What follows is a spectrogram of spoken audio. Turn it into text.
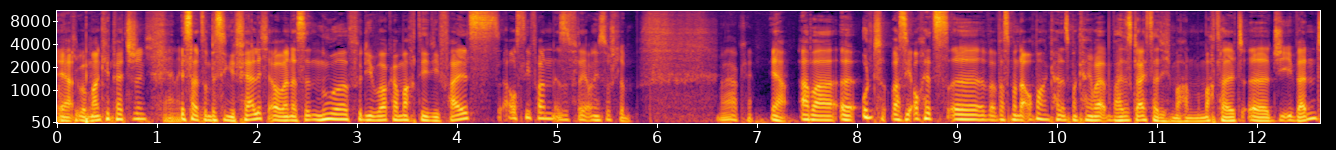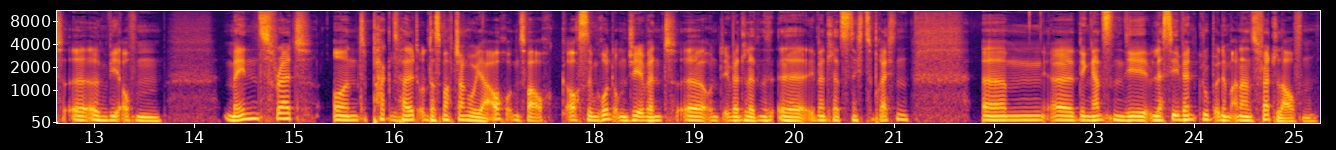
ja, über Monkey Patching. Ist halt so ein bisschen gefährlich, aber wenn das nur für die Worker macht, die die Files ausliefern, ist es vielleicht auch nicht so schlimm. Ah, okay. Ja, aber äh, und was ich auch jetzt, äh, was man da auch machen kann, ist, man kann beides gleichzeitig machen. Man macht halt äh, G-Event äh, irgendwie auf dem Main-Thread und packt Mhm. halt, und das macht Django ja auch, und zwar auch aus dem Grund, um G-Event äh, und Eventlet, Eventlets nicht zu brechen, ähm, äh, den ganzen, die lässt die Event-Loop in einem anderen Thread laufen.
